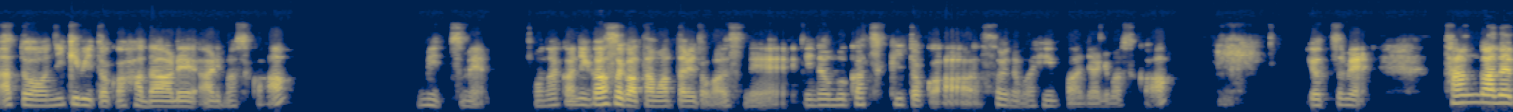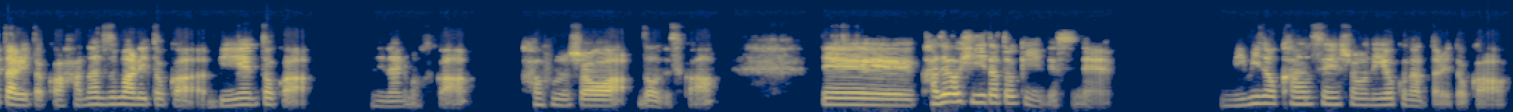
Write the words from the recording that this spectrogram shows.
あと、ニキビとか肌荒れありますか ?3 つ目。お腹にガスが溜まったりとかですね、胃のムカつきとか、そういうのが頻繁にありますか ?4 つ目。痰が出たりとか、鼻詰まりとか、鼻炎とかになりますか？花粉症はどうですか？で、風邪をひいた時にですね、耳の感染症に良くなったりとか、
